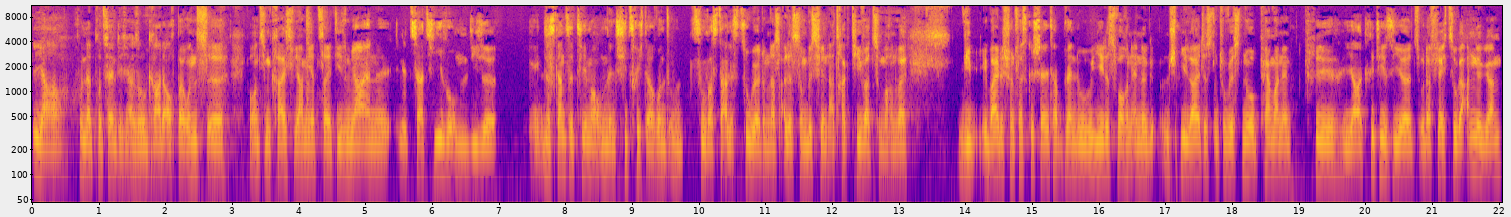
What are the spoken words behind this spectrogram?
Ja, hundertprozentig. Also gerade auch bei uns, äh, bei uns im Kreis, wir haben jetzt seit diesem Jahr eine Initiative, um diese das ganze Thema um den Schiedsrichter rund um zu, was da alles zugehört, um das alles so ein bisschen attraktiver zu machen, weil wie ihr beide schon festgestellt habt, wenn du jedes Wochenende ein Spiel leitest und du wirst nur permanent ja, kritisiert oder vielleicht sogar angegangen.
